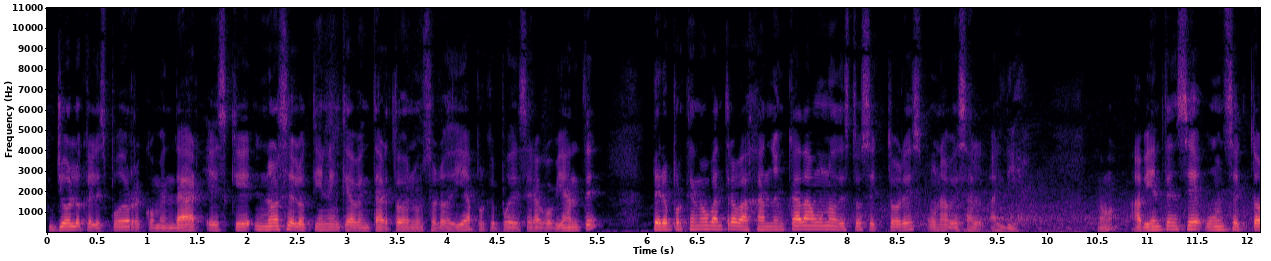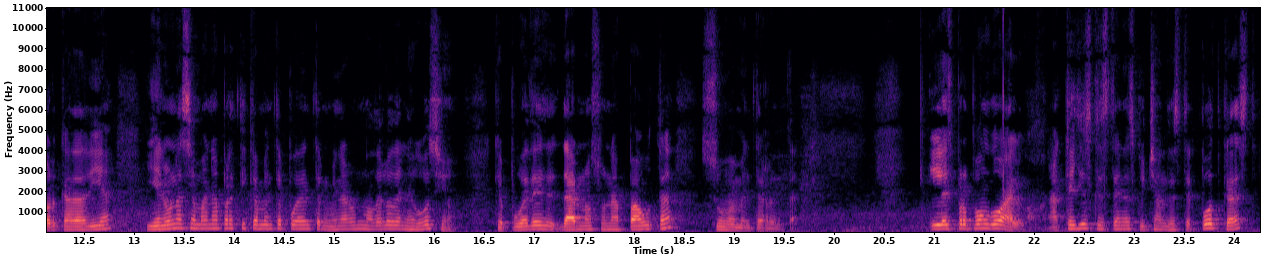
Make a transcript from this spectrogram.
Yo lo que les puedo recomendar es que no se lo tienen que aventar todo en un solo día porque puede ser agobiante, pero porque no van trabajando en cada uno de estos sectores una vez al, al día. ¿no? Aviéntense un sector cada día y en una semana prácticamente pueden terminar un modelo de negocio que puede darnos una pauta sumamente rentable les propongo algo. Aquellos que estén escuchando este podcast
